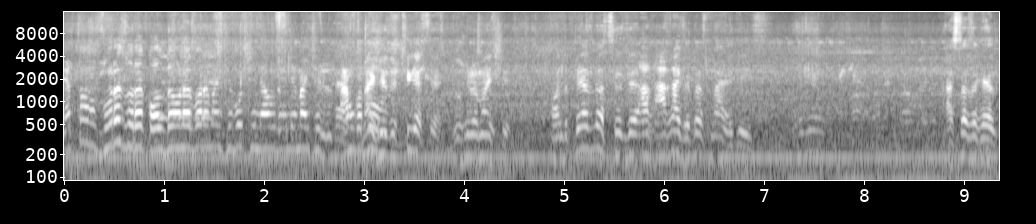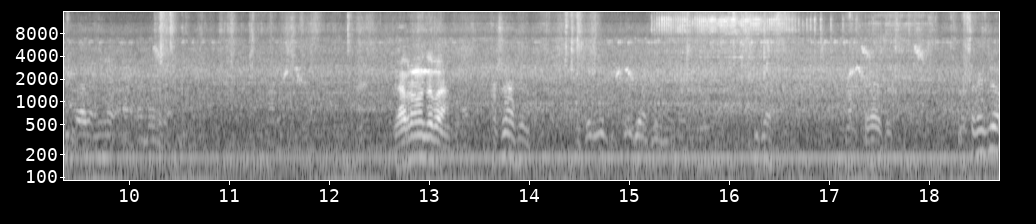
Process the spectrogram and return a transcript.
এত জোরে জোরে কল দেওয়ার পরে মাইছে বসি না উড়াইলে মাইছে কাম কত মাইছে তো ঠিক আছে দুশো মাইছে। আমাদের পেঁয়াজ আছে যে আ- আগায় যেতে না এটি আস্তে আস্তে খেয়াল ঘাবড়ানো দেবা? আসো, আসো। আচ্ছা খাইছো?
